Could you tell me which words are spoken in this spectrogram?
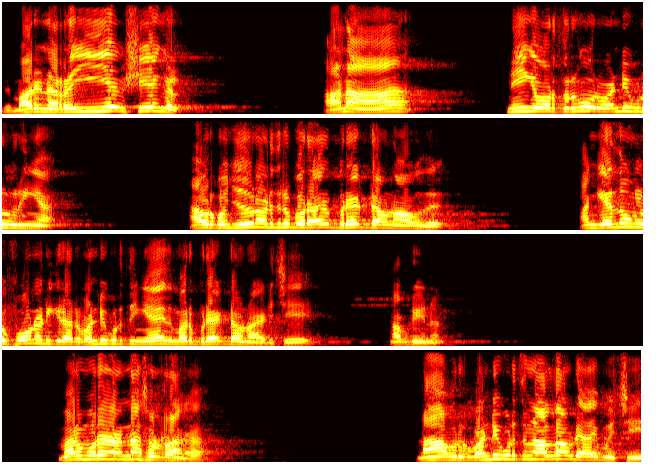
இது மாதிரி நிறைய விஷயங்கள். ஆனால் நீங்கள் ஒருத்தருக்கு ஒரு வண்டி கொடுக்குறீங்க. அவர் கொஞ்சம் தூரம் எடுத்துகிட்டு போகிறாரு பிரேக் டவுன் ஆகுது. அங்கேருந்து உங்களுக்கு ஃபோன் அடிக்கிறார் வண்டி கொடுத்தீங்க இது மாதிரி பிரேக் டவுன் ஆகிடுச்சு அப்படின்னு. மறுமுறை என்ன சொல்கிறாங்க நான் அவருக்கு வண்டி கொடுத்தனால தான் அப்படி ஆகிப்போச்சு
